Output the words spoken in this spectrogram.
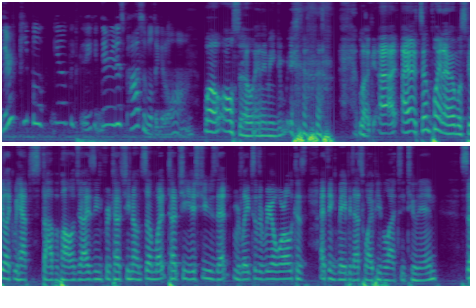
there's people, you know, there it is possible to get along. Well, also, and I mean, look, I, I, at some point, I almost feel like we have to stop apologizing for touching on somewhat touchy issues that relate to the real world because I think maybe that's why people actually tune in. So,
